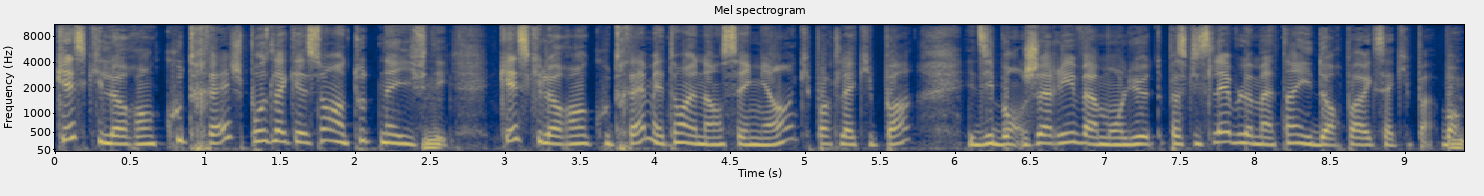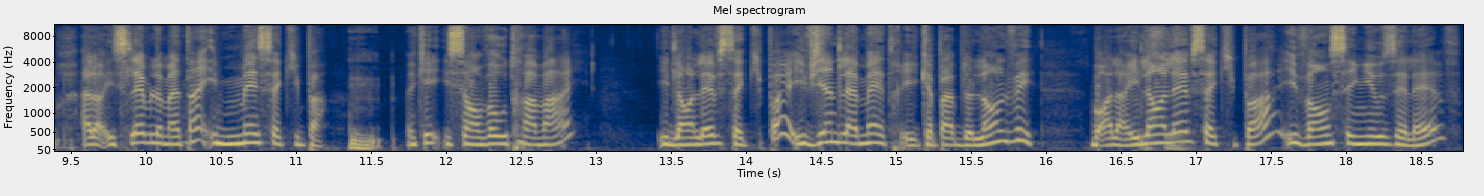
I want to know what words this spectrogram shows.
qu'est-ce qui leur en coûterait? Je pose la question en toute naïveté. Mm. Qu'est-ce qui leur en coûterait? Mettons un enseignant qui porte la kippa. Il dit, bon, j'arrive à mon lieu, parce qu'il se lève le matin, il dort pas avec sa kippa. Bon, alors il se lève le matin, il met sa kippa. Mm. OK? Il s'en va au travail, il enlève sa kippa, il vient de la mettre, il est capable de l'enlever. Bon, alors il enlève sa kippa, il va enseigner aux élèves,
